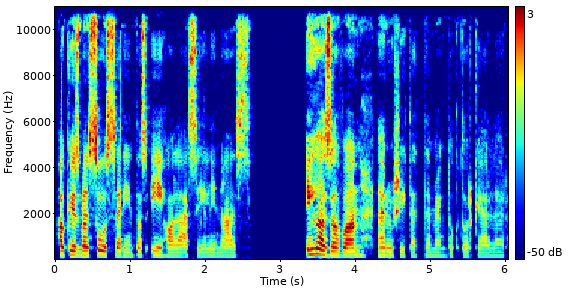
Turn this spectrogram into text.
ha közben szó szerint az éhhalál szélén állsz. Igaza van, erősítette meg dr. Keller.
